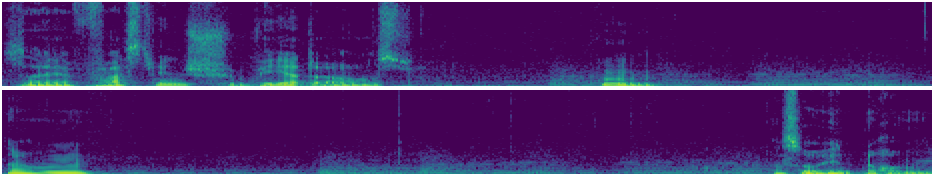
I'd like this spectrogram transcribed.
Sah ja fast wie ein Schwert aus. Hm. Ähm. Achso, hintenrum.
